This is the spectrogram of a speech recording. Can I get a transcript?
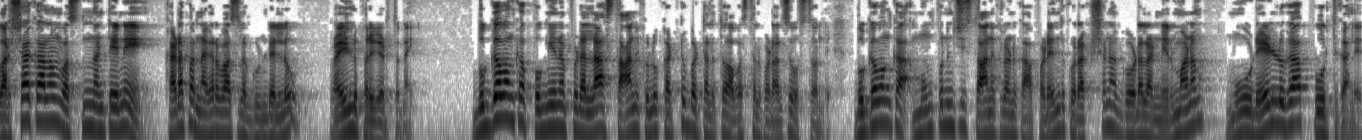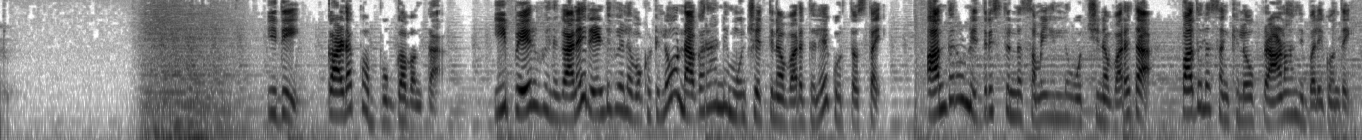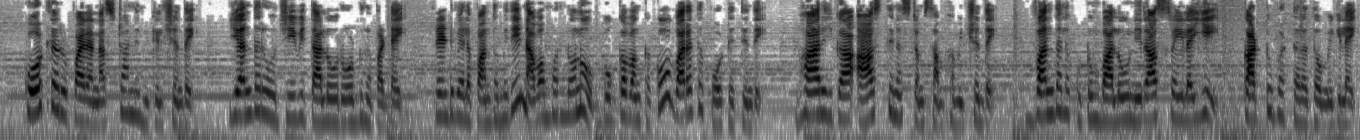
వర్షాకాలం వస్తుందంటేనే కడప నగరవాసుల గుండెల్లో రైళ్ళు పరిగెడుతున్నాయి. బుగ్గవంక పొంగినప్పుడల్లా స్థానికులు కట్టుబట్టలతో అవస్థలు పడాల్సి వస్తోంది. బుగ్గవంక ముంపు నుంచి స్థానికులను కాపాడేందుకు రక్షణ గోడల నిర్మాణం మూడేళ్ళుగా పూర్తి కాలేదు. ఇది కడప బుగ్గవంక. ఈ పేరు వినగానే రెండు వేల ఒకటిలో నగరాన్ని ముంచెత్తిన వరదలే గుర్తొస్తాయి. అందరూ నిద్రిస్తున్న సమయంలో వచ్చిన వరద పదుల సంఖ్యలో ప్రాణాల్ని బలిగొంది. కోట్ల రూపాయల నష్టాన్ని మిగిల్చింది. ఎందరో జీవితాలు రోడ్డున పడ్డాయి. రెండు వేల పంతొమ్మిది నవంబర్లోనూ బుగ్గవంకకు వరద పోటెత్తింది. భారీగా ఆస్తి నష్టం సంభవించింది. వందల కుటుంబాలు నిరాశ్రయులయ్యి కట్టుబట్టలతో మిగిలాయి.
